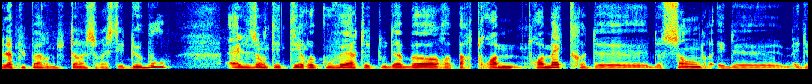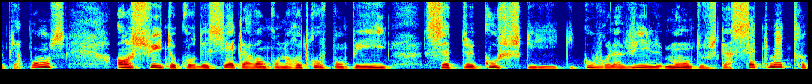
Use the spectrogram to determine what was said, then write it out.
la plupart du temps, elles sont restées debout. Elles ont été recouvertes tout d'abord par trois, mètres de, cendres et de, et de pierre ponce. Ensuite, au cours des siècles, avant qu'on ne retrouve Pompéi, cette couche qui, couvre la ville monte jusqu'à 7 mètres.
